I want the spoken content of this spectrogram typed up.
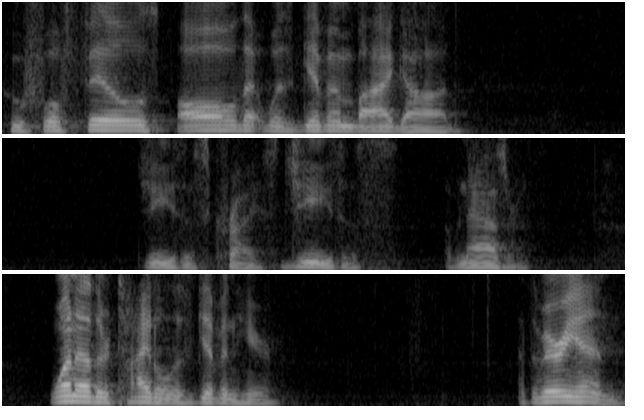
who fulfills all that was given by God. Jesus Christ, Jesus of Nazareth. One other title is given here at the very end.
